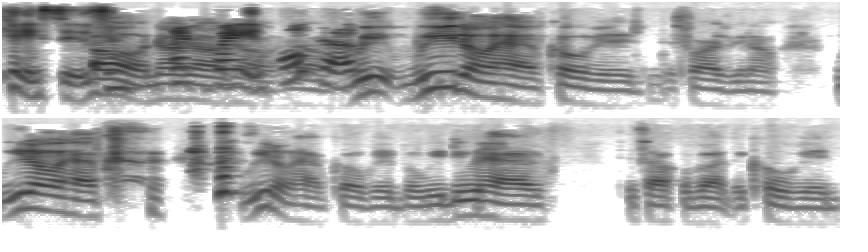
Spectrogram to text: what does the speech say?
cases. oh no like, no wait, no, hold no. up. We we don't have COVID as far as we know. We don't have we don't have COVID, but we do have to talk about the COVID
